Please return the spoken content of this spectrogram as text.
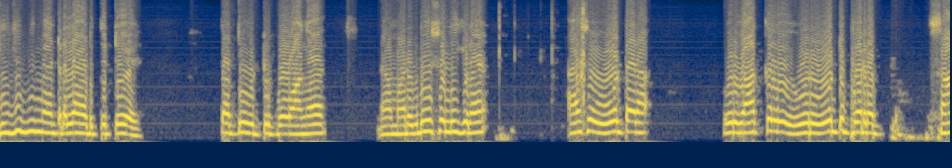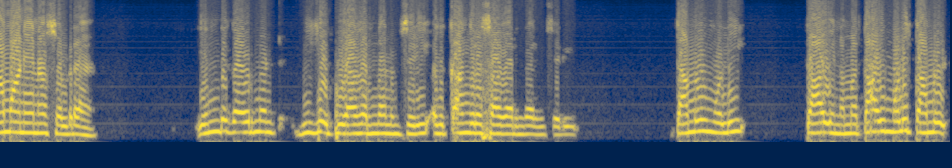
ஜுஜுபி மேட்டர்லாம் எடுத்துட்டு தட்டி விட்டு போவாங்க. நான் மறுபடியும் சொல்லிக்கிறேன். ஆஸ் எ ஓட்டரா ஒரு வாக்கள் ஒரு ஓட்டு போடுற சாமானியனா சொல்றேன். எந்த கவர்மெண்ட் பிஜேபியாக இருந்தாலும் சரி அது காங்கிரஸாக இருந்தாலும் சரி தமிழ் மொழி தாய் நம்ம தாய்மொழி தமிழ்.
